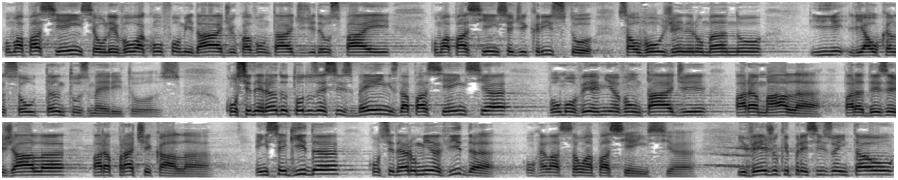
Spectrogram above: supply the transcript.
como a paciência o levou à conformidade com a vontade de Deus Pai, como a paciência de Cristo salvou o gênero humano e lhe alcançou tantos méritos. Considerando todos esses bens da paciência, vou mover minha vontade para amá-la, para desejá-la, para praticá-la. Em seguida, considero minha vida com relação à paciência e vejo que preciso então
